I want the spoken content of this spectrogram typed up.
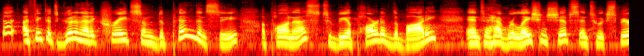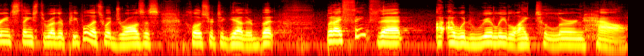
that, I think that's good in that it creates some dependency upon us to be a part of the body and to have relationships and to experience things through other people. That's what draws us closer together. But, but I think that I, I would really like to learn how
